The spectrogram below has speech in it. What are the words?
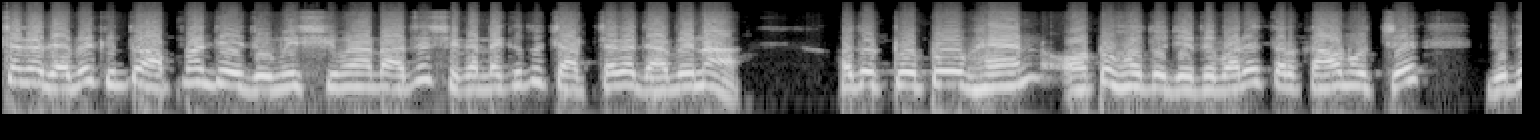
চাকা যাবে, কিন্তু আপনার যে জমির সীমানাটা আছে, সেখানটা কিন্তু চার চাকা যাবে না। হয়তো টোটো, ভ্যান, অটো হয়তো যেতে পারে। তার কারণ হচ্ছে, যদি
